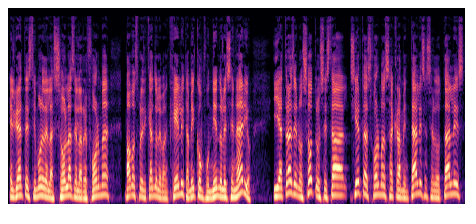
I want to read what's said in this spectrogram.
el gran testimonio de las olas de la reforma, vamos predicando el Evangelio y también confundiendo el escenario. Y atrás de nosotros están ciertas formas sacramentales, sacerdotales,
